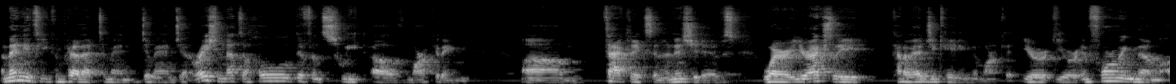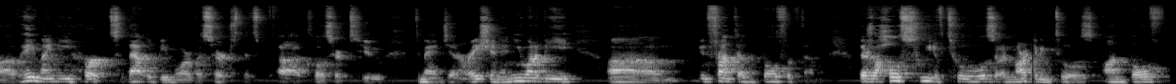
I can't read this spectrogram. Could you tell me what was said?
And then if you compare that to demand, demand generation, that's a whole different suite of marketing um, tactics and initiatives where you're actually kind of educating the market. You're you're informing them of, hey, my knee hurts. That would be more of a search that's uh, closer to demand generation, and you want to be um, in front of both of them. There's a whole suite of tools and marketing tools on both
